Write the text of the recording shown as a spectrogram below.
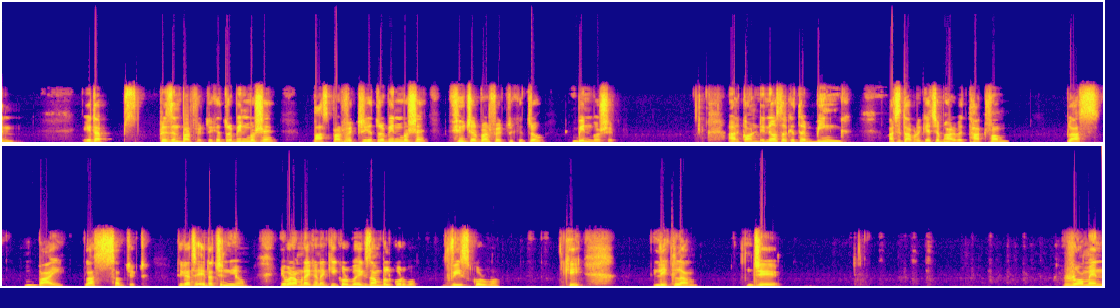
এন এটা প্রেজেন্ট পারফেক্টের ক্ষেত্রে বিন বসে পাস্ট পারফেক্টের ক্ষেত্রেও বিন বসে ফিউচার পারফেক্টের ক্ষেত্রেও বিন বসে। আর কন্টিনিউয়াসের ক্ষেত্রে বিং আচ্ছা তারপরে কি আছে? ভার্বের third form plus by plus subject ঠিক আছে? এটা হচ্ছে নিয়ম। এবার আমরা এখানে কি করব? এক্সাম্পল করব। ভিজ করব। কি? লিখলাম যে Ramen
